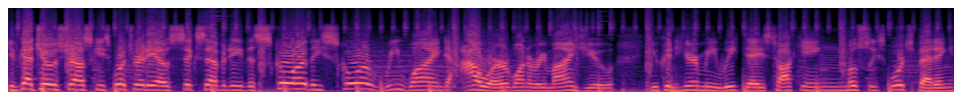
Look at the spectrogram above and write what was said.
You've got Joe Ostrowski, Sports Radio 670, The Score, The Score Rewind Hour. Want to remind you, you can hear me weekdays talking mostly sports betting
